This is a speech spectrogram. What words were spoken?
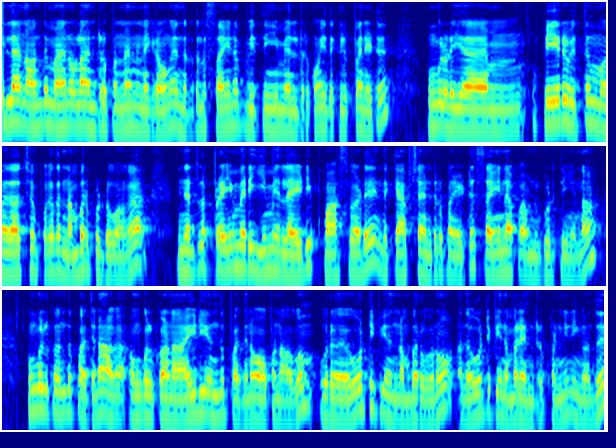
இல்லை நான் வந்து மேனுவலாக என்ட்ரு பண்ணேன்னு நினைக்கிறவங்க இந்த இடத்துல சைன் அப் வித் இமெயில் இருக்கும். இதை கிளிக் பண்ணிவிட்டு உங்களுடைய பேர் வித்து ஏதாச்சும் பக்கத்தில் நம்பர் போட்டுக்கோங்க. இந்த இடத்துல ப்ரைமரி இமெயில் ஐடி பாஸ்வேர்டு இந்த கேப்ஷா என்ட்ரு பண்ணிவிட்டு சைன் அப் அப்படின்னு கொடுத்தீங்கன்னா உங்களுக்கு வந்து பார்த்தீங்கன்னா உங்களுக்கான ஐடி வந்து பார்த்தீங்கன்னா ஓப்பன் ஆகும். ஒரு ஓடிபி நம்பர் வரும். அந்த ஓடிபி நம்பர் என்ட்ரு பண்ணி நீங்கள் வந்து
